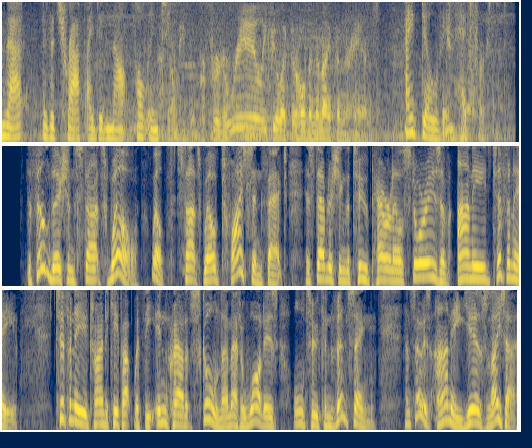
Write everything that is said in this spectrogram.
That is a trap I did not fall into. Some people prefer to really feel like they're holding a knife in their hands. I dove in headfirst. The film version starts well. Well, starts well twice, in fact, establishing the two parallel stories of Ani Tiffany. Tiffany trying to keep up with the in crowd at school no matter what is all too convincing. And so is Ani years later,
